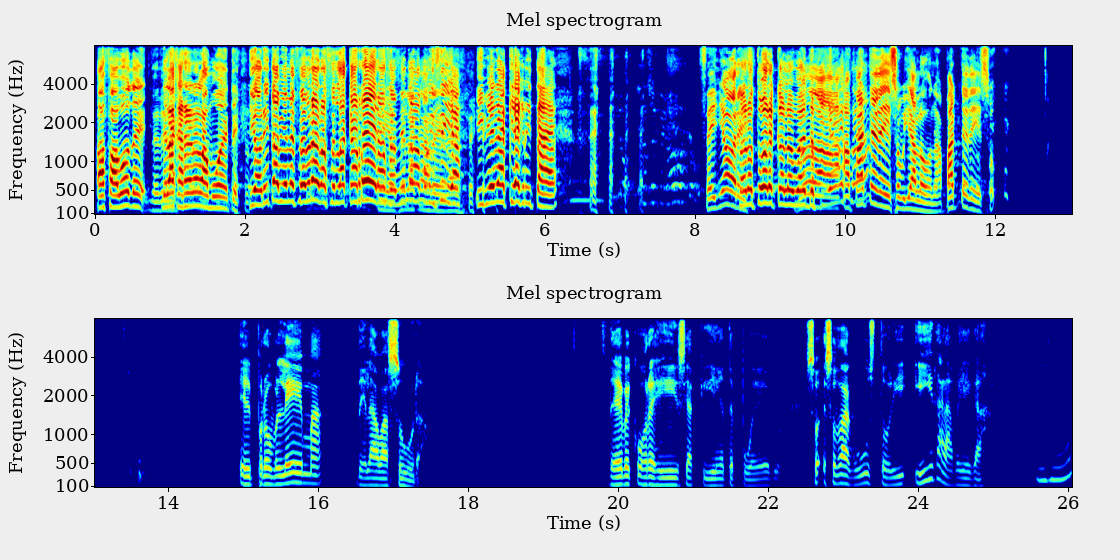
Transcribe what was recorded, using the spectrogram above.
a favor de, de la carrera de la muerte. Y ahorita viene febrero a hacer la carrera, Sí, se mete la la policía y viene aquí a gritar. Señores. Pero tú eres que le no, vende a- pieza. aparte de eso, Villalona, aparte de eso, el problema de la basura debe corregirse aquí en este pueblo. Eso, eso da gusto ir, ir a La Vega. En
